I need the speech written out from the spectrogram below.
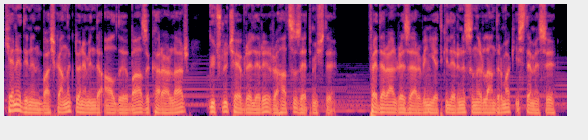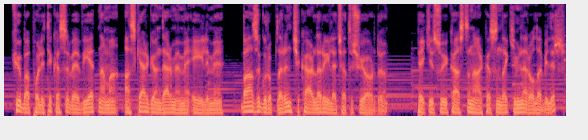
Kennedy'nin başkanlık döneminde aldığı bazı kararlar güçlü çevreleri rahatsız etmişti. Federal Rezerv'in yetkilerini sınırlandırmak istemesi, Küba politikası ve Vietnam'a asker göndermeme eğilimi bazı grupların çıkarlarıyla çatışıyordu. Peki suikastın arkasında kimler olabilir?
